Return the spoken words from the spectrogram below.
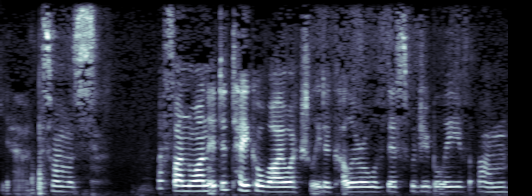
yeah, this one was a fun one. It did take a while actually to colour all of this, would you believe? Um,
